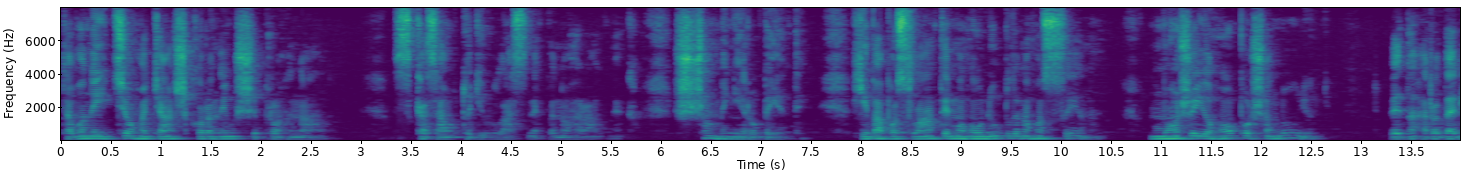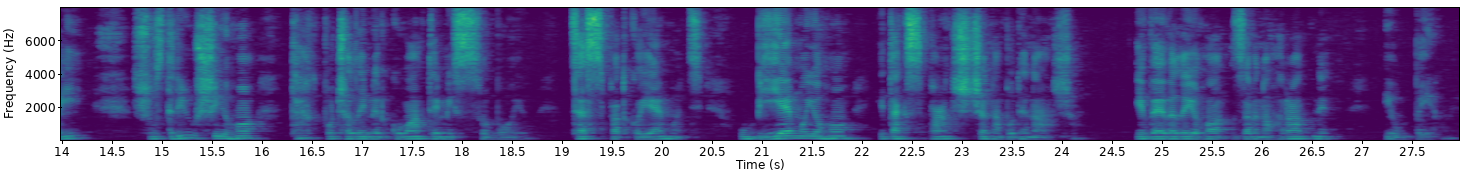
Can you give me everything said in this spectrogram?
та вони й цього тяжко ранивши прогнали. Сказав тоді власник виноградника, що мені робити? Хіба послати мого улюбленого сина? Може, його пошанують? Виноградарі, зустрівши його, так почали міркувати між собою. Це спадкоємець, уб'ємо його, і так спадщина буде наша. І вивели його за виноградник і вбили.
